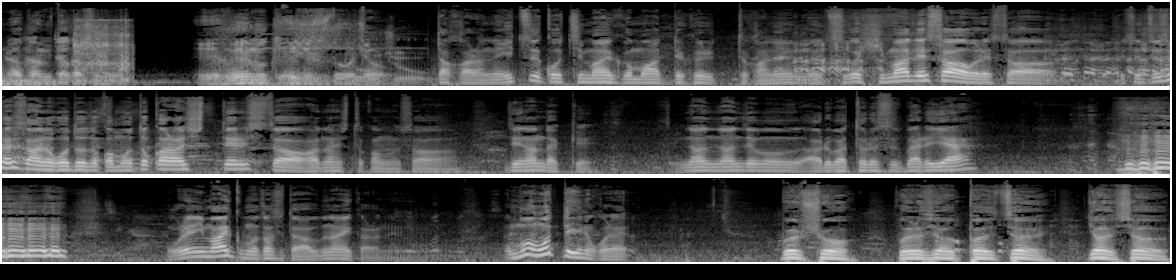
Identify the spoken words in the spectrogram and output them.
中見隆の FM 芸術道場だからねいつこっちマイクが回ってくるとかねすごい暇でさ俺さ別にジョセフさんのこととか元から知ってるしさ話とかもさでなんだっけななんでもアルバトロスバリア俺にマイク持たせたら危ないからねもう持っていいのこれわしょわしょばせよいしょ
